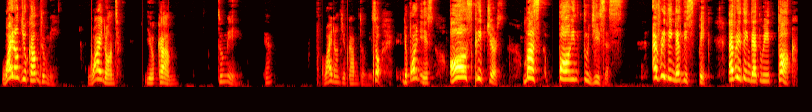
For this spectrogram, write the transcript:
why don't you come to me? Why don't you come to me? Why don't you come to me? So the point is, all scriptures must point to Jesus. Everything that we speak, everything that we talk,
